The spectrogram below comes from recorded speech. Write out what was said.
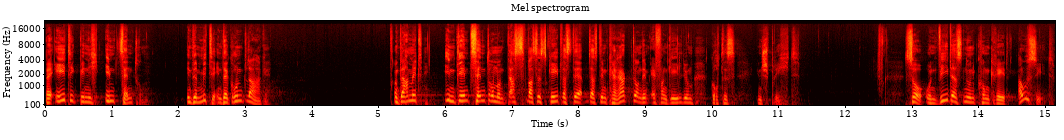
Bei Ethik bin ich im Zentrum, in der Mitte, in der Grundlage. Und damit in dem Zentrum um das, was es geht, was, der, das dem Charakter und dem Evangelium Gottes entspricht. So, und wie das nun konkret aussieht,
